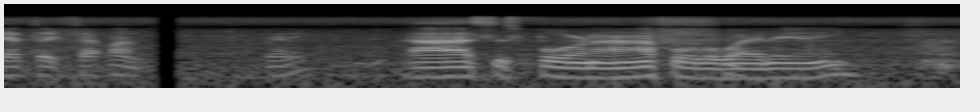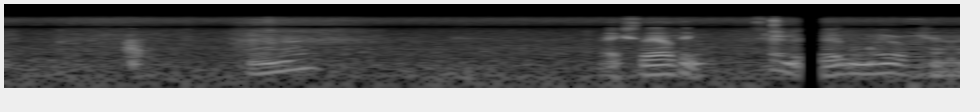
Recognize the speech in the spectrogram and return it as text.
You have to take that one, Benny? Uh, this is four and a half all the way down here. No? Actually, I think it's had a than we were cast.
